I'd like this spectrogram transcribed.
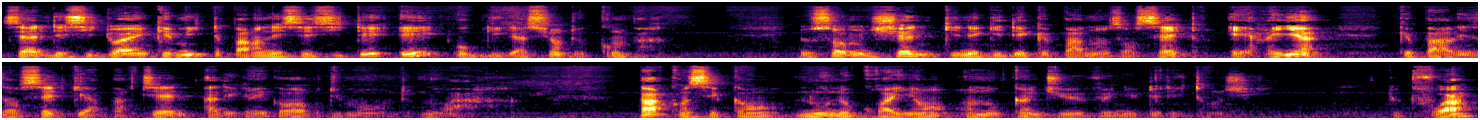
Celle des citoyens kémites par nécessité et obligation de combat. Nous sommes une chaîne qui n'est guidée que par nos ancêtres et rien que par les ancêtres qui appartiennent à l'égrégore du monde noir. Par conséquent, nous ne croyons en aucun Dieu venu de l'étranger. Toutefois,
